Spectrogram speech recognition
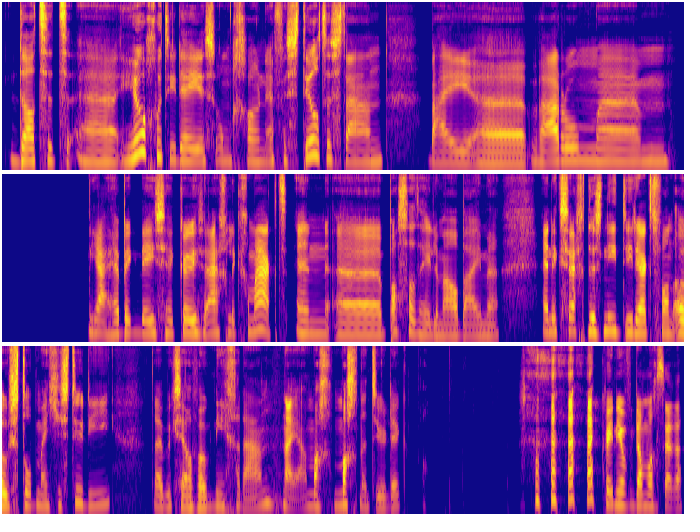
dat het eh heel goed idee is om gewoon even stil te staan bij eh, waarom ehm, ja, heb ik deze keuze eigenlijk gemaakt en past dat helemaal bij me? En ik zeg dus niet direct van, oh stop met je studie. Dat heb ik zelf ook niet gedaan. Nou ja, mag, mag natuurlijk. ik weet niet of ik dat mag zeggen.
